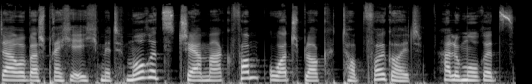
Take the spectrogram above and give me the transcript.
darüber spreche ich mit Moritz Czermak vom Watchblog Top voll Gold. Hallo Moritz.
